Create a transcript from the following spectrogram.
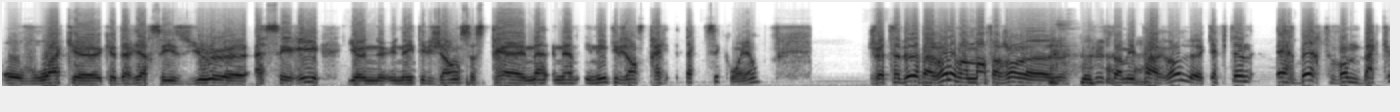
on, voit que, derrière ses yeux acérés, il y a une, intelligence une, intelligence tactique, voyons. Je vais te céder la parole avant de m'enfarger plus dans mes paroles. Capitaine Herbert von Backe.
